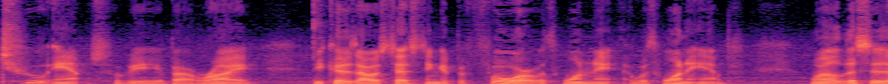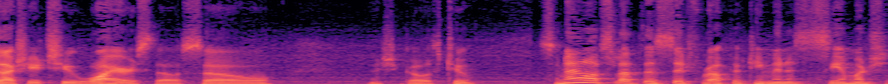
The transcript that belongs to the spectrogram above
2 amps would be about right, because I was testing it before with 1 amp, with 1 amp. Well, this is actually two wires though, so I should go with 2. So now let's let this sit for about 15 minutes to see how much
